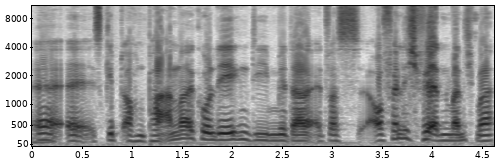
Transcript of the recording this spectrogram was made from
äh, äh, es gibt auch ein paar andere Kollegen, die mir da etwas auffällig werden manchmal,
